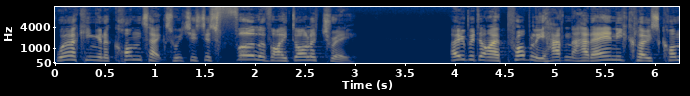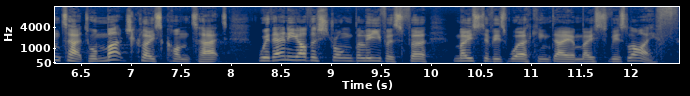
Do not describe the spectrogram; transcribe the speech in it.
working in a context which is just full of idolatry. Obadiah probably hadn't had any close contact or much close contact with any other strong believers for most of his working day and most of his life.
